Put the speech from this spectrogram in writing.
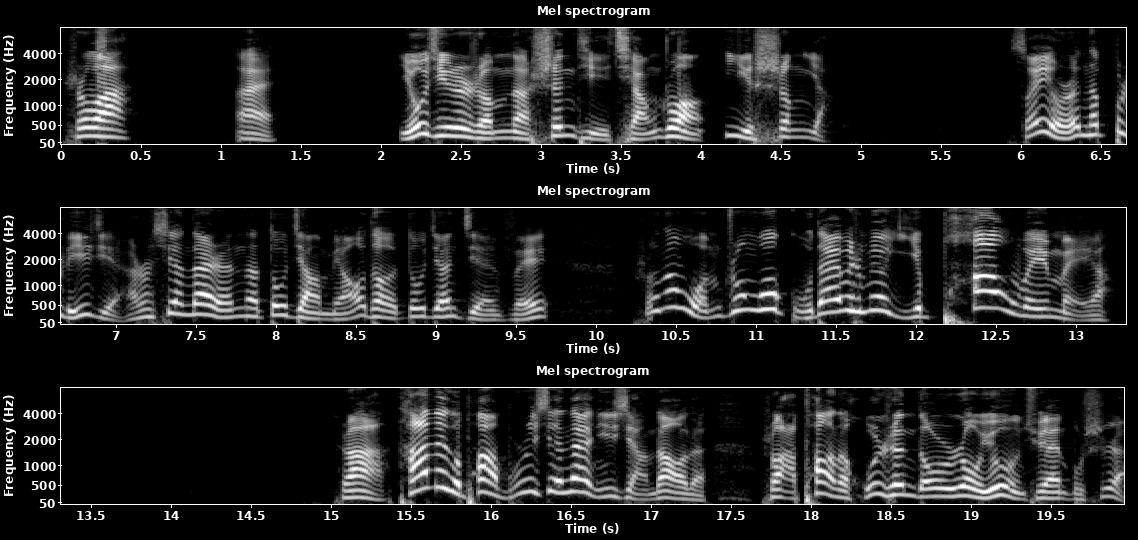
是吧？哎，尤其是什么呢？身体强壮易生养。所以有人他不理解，说现代人呢都讲苗头，都讲减肥，说那我们中国古代为什么要以胖为美啊？是吧？他那个胖不是现在你想到的，是吧？胖的浑身都是肉，游泳圈不是。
